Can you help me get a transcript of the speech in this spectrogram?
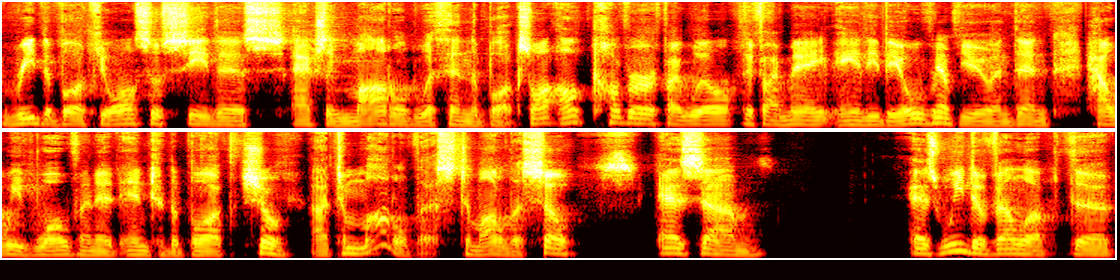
read the book, you'll also see this actually modeled within the book. So I'll, I'll cover, if I will, if I may, Andy, the overview yep. and then how we've woven it into the book. Sure. Uh, to model this, to model this. So as um, as we develop the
